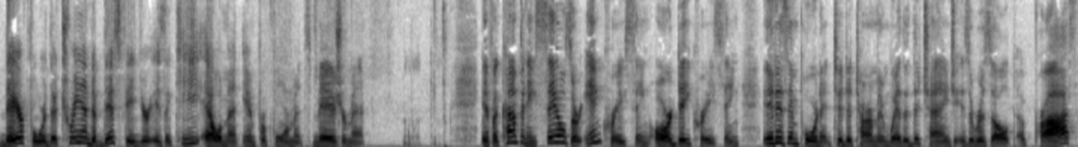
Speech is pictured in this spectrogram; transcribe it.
Therefore, the trend of this figure is a key element in performance measurement. If a company's sales are increasing or decreasing, it is important to determine whether the change is a result of price,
